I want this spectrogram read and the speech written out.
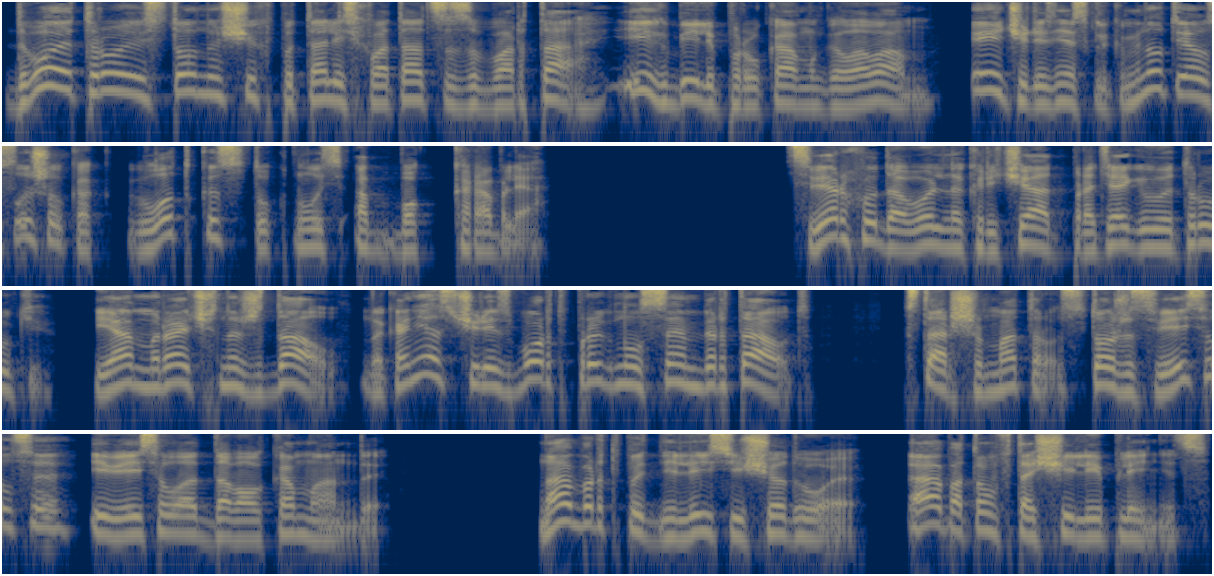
Двое-трое из тонущих пытались хвататься за борта, их били по рукам и головам, и через несколько минут я услышал, как лодка стукнулась об бок корабля. Сверху довольно кричат, протягивают руки. Я мрачно ждал. Наконец через борт прыгнул Сэм Бертаут. Старший матрос тоже свесился и весело отдавал команды. На борт поднялись еще двое, а потом втащили и пленниц.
